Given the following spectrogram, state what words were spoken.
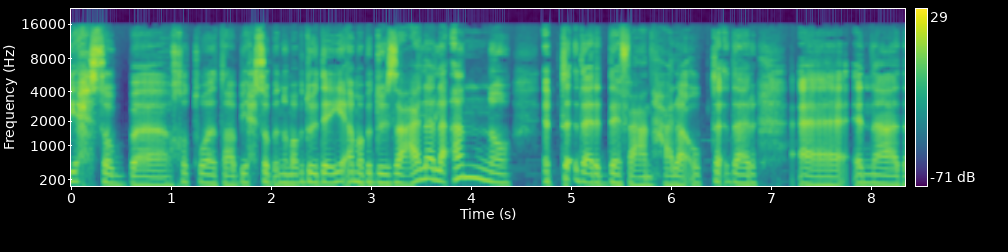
بيحسب آه، خطواتها بيحسب إنه ما بده يضايقها ما بده يزعلها لأنه بتقدر تدافع عن حالها وبتقدر آه إنها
